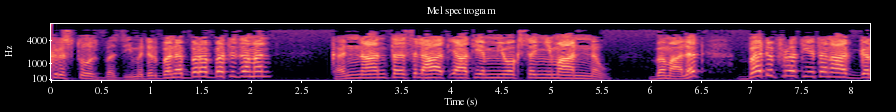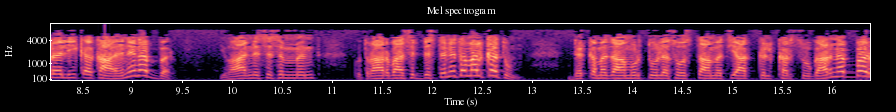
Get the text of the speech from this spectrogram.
ክርስቶስ በዚህ ምድር በነበረበት ዘመን ከእናንተ ስለ ኀጢአት የሚወቅሰኝ ማን ነው? በማለት በድፍረት የተናገረ ሊቀ ካህን ነበር። ዮሐንስ ስምንት ቁጥር አርባ ስድስትን ተመልከቱም። ደቀ መዛሙርቱ ለሦስት ዓመት ያክል ከርሱ ጋር ነበሩ።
